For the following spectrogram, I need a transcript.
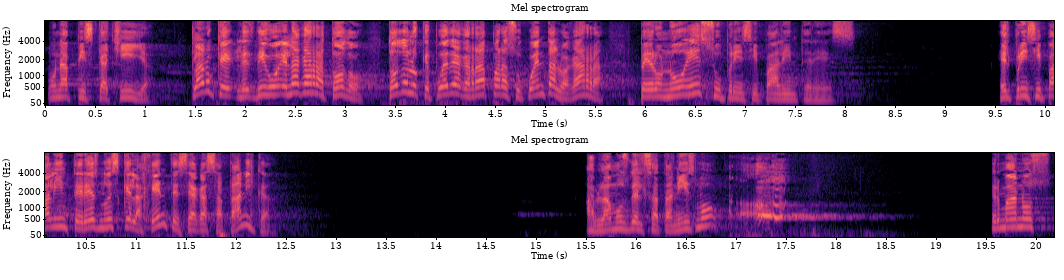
una pizcachilla. Claro que les digo, él agarra todo, todo lo que puede agarrar para su cuenta lo agarra, pero no es su principal interés. El principal interés no es que la gente se haga satánica. ¿Hablamos del satanismo? Hermanos,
